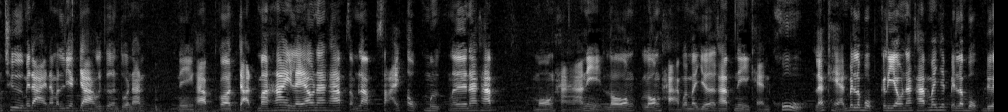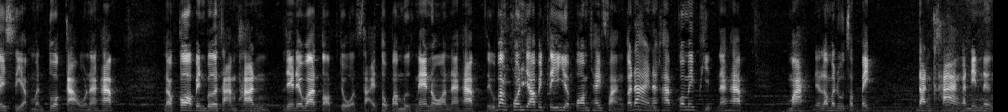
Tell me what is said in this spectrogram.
ำชื่อไม่ได้นะ มันเรียกยากเหลือเกินตัวนั้นนี่ครับ ก็จัดมาให้แล้วนะครับสำหรับสายตกหมึกเลยนะครับ มองหานี่ร้องร้องถามกันมาเยอะครับ นี่แขนคู่และแขนเป็นระบบเกลียวนะครับ ไม่ใช่เป็นระบบเดือยเสียบเหมือนตัวเก่านะครับ แล้วก็เป็นเบอร์ 3,000 เรียกได้ว่าตอบโจทย์สายตกปลาหมึกแน่นอนนะครับ หรือบางคนจะเอาไปตีเหยื่อปลอมใชายฝั่งก็ได้นะครับ ก็ไม่ผิดนะครับ มาเดี๋ยวเรามาดูสเปคด้านข้างกันนิดนึง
